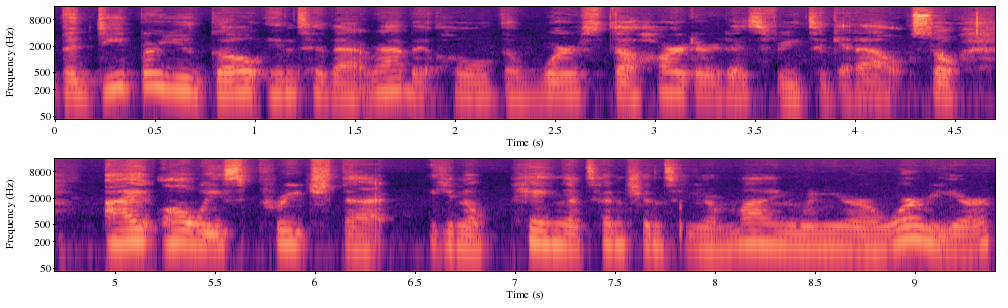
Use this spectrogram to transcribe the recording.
the deeper you go into that rabbit hole the worse the harder it is for you to get out so i always preach that you know paying attention to your mind when you're a worrier,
